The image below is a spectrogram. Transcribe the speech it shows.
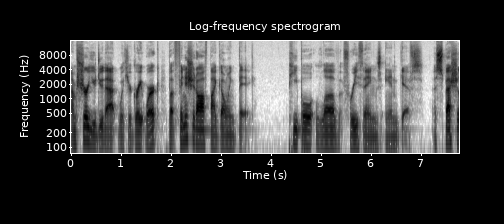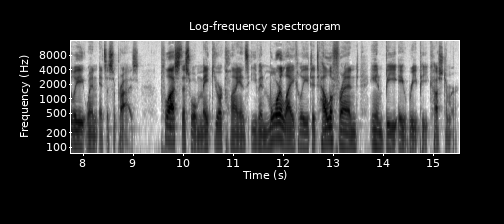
I'm sure you do that with your great work, but finish it off by going big. People love free things and gifts, especially when it's a surprise. Plus, this will make your clients even more likely to tell a friend and be a repeat customer.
